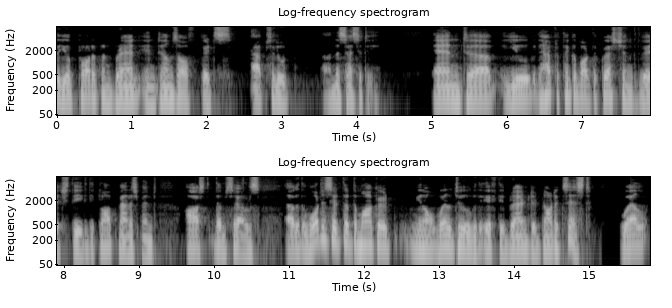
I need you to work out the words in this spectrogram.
your product and brand in terms of its absolute uh, necessity. And uh, you have to think about the question which the, the top management asked themselves. Uh, what is it that the market you know, will do if the brand did not exist? Well,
